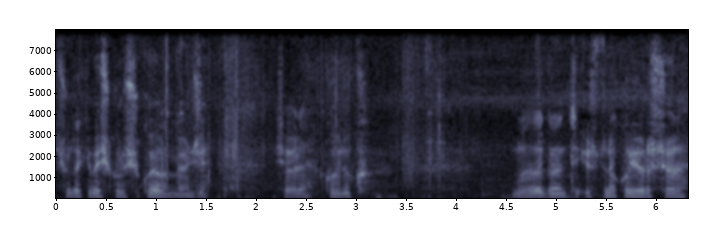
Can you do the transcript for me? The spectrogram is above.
Şuradaki 5 kuruşu koyalım önce. Şöyle koyduk. Burada da graniti üstüne koyuyoruz şöyle.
